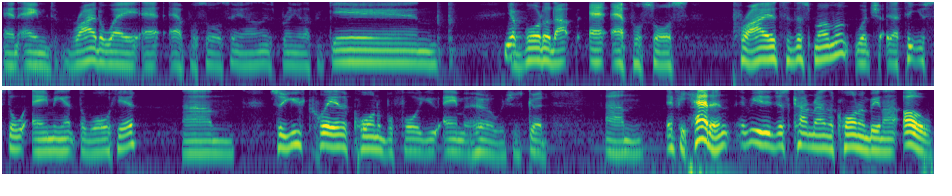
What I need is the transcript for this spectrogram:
and aimed right away at applesauce, hang on, let's bring it up again. You Yep. brought it up at applesauce prior to this moment, which I think you're still aiming at the wall here. Um, so you clear the corner before you aim at her, which is good. Um, if he hadn't, if he'd just come around the corner and been like, "Oh,"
